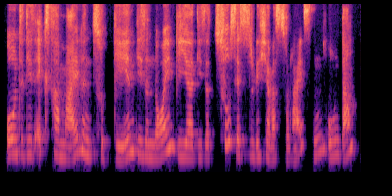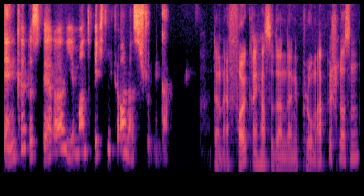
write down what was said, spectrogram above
Und diese extra Meilen zu gehen, diese Neugier, diese zusätzliche was zu leisten und dann denke, das wäre jemand richtig für Honors-Studiengang. Dann erfolgreich hast du dann dein Diplom abgeschlossen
